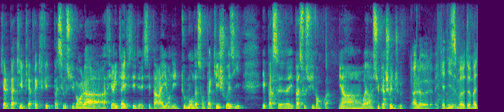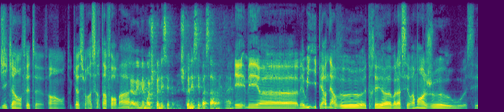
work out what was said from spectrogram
qui a le paquet puis après qui fait passer au suivant. Là à Fairy Tail c'est pareil, on est tout le monde a son paquet choisi et passe et passe au suivant quoi. Il y a un, ouais un super chouette jeu. le, mécanisme de Magic hein, en fait, enfin en tout cas sur un certain format. Ah oui mais moi je connaissais pas je connaissais pas ça. Ouais, Mais mais euh, mais oui hyper nerveux, très euh, voilà c'est vraiment un jeu où c'est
